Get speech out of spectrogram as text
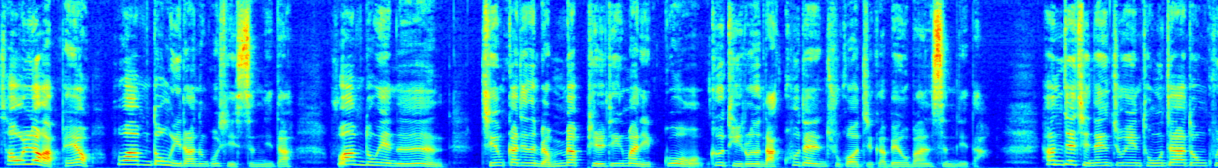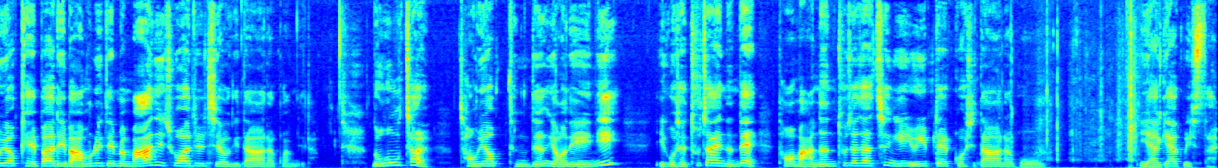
서울역 앞에요. 후암동이라는 곳이 있습니다. 후암동에는 지금까지는 몇몇 빌딩만 있고 그 뒤로는 낙후된 주거지가 매우 많습니다. 현재 진행 중인 동자동 구역 개발이 마무리되면 많이 좋아질 지역이다라고 합니다. 노홍철, 정엽 등등 연예인이 이곳에 투자했는데 더 많은 투자자층이 유입될 것이다 라고 이야기하고 있어요.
